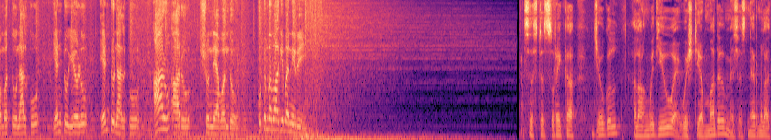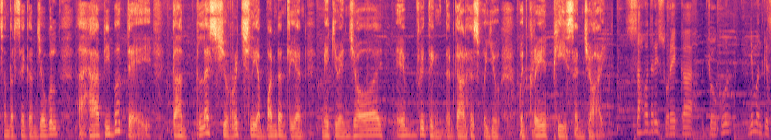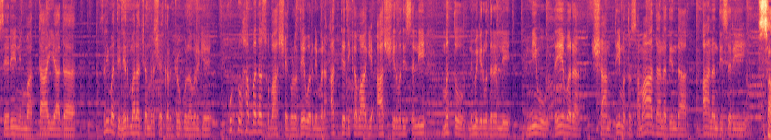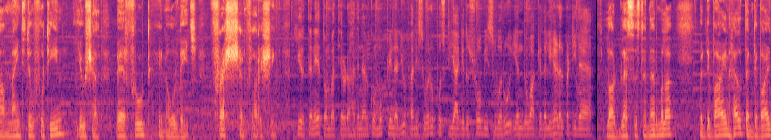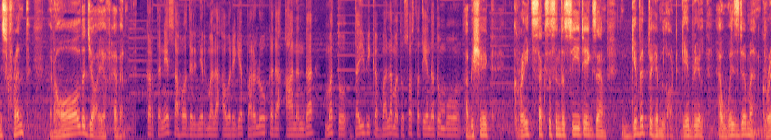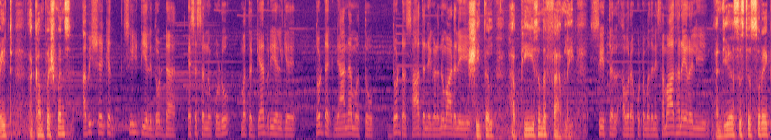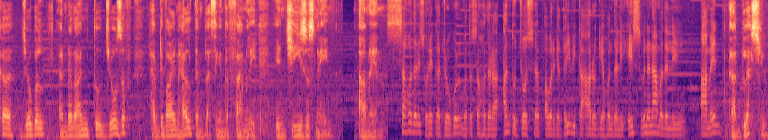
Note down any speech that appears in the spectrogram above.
ಒಂಬತ್ತು ನಾಲ್ಕು ಎಂಟು ಏಳು ಎಂಟು ನಾಲ್ಕು ಆರು ಆರು ಶೂನ್ಯ ಒಂದು ಕುಟುಂಬವಾಗಿ ಬನ್ನಿರಿ Sister Sureka Jogul, along with you, I wish your mother, Mrs. Nirmala Chandrasekhar Jogul, a happy birthday. God bless you richly, abundantly, and make you enjoy everything that God has for you with great peace and joy. ಸಹೋದರಿ ಸುರೇಖಾ ಜೋಗುಲ್ ನಿಮ್ಮೊಂದಿಗೆ ಸೇರಿ ನಿಮ್ಮ ತಾಯಿಯಾದ ಶ್ರೀಮತಿ ನಿರ್ಮಲಾ ಚಂದ್ರಶೇಖರ್ ಜೋಗುಲ್ ಅವರಿಗೆ ಹುಟ್ಟುಹಬ್ಬದ ಶುಭಾಶಯಗಳು. ದೇವರು ನಿಮ್ಮನ್ನು ಅತ್ಯಧಿಕವಾಗಿ ಆಶೀರ್ವದಿಸಲಿ ಮತ್ತು ನಿಮಗಿರುವುದರಲ್ಲಿ ನೀವು ದೇವರ ಶಾಂತಿ ಮತ್ತು ಸಮಾಧಾನದಿಂದ ಆನಂದಿಸಿರಿ. Psalm ninety two fourteen you shall bear fruit in old age fresh and flourishing ಕೀರ್ತನೆ ತೊಂಬತ್ತೆರಡು ಹದಿನಾಲ್ಕು ಮುಪ್ಪಿನಲ್ಲಿಯೂ ಫಲಿಸುವರು ಪುಷ್ಟಿಯಾಗಿದ್ದು ಶೋಭಿಸುವರು ಎಂದು ವಾಕ್ಯದಲ್ಲಿ ಹೇಳಲ್ಪಟ್ಟಿದೆ. Lord bless sister Nirmala with divine health and divine strength and all the joy of heaven ಕರ್ತನೆ ಸಹೋದರಿ ನಿರ್ಮಲ ಅವರಿಗೆ ಪರಲೋಕದ ಆನಂದ ಮತ್ತು ದೈವಿಕ ಬಲ ಮತ್ತು ಸ್ವಸ್ಥತೆಯಿಂದ ತುಂಬು. Abhishek great success in the C E T exam give it to him Lord Gabriel have wisdom and great accomplishments Abhishek ಸಿಇಟಿಯಲ್ಲಿ ದೊಡ್ಡ ಯಶಸ್ಸನ್ನು ಕೊಡು ಮತ್ತು ಗ್ಯಾಬ್ರಿಯಲ್ಗೆ ದೊಡ್ಡ ಜ್ಞಾನ ಮತ್ತು ದೊಡ್ಡ ಸಾಧನೆಗಳನ್ನು ಮಾಡಲಿ. Sheetal happiness in the family Sheetal ಅವರ ಕುಟುಂಬದಲ್ಲಿ ಸಮಾಧಾನ ಇರಲಿ. And dear sister Surekha Jogul and brother ಅಂತು Joseph have divine health and blessing in the family in Jesus name amen ಸಹೋದರಿ ಸುರೇಖಾ ಜೋಗುಲ್ ಮತ್ತು ಸಹೋದರ ಅಂತು ಜೋಸೆಫ್ ಅವರಿಗೆ ದೈವಿಕ ಆರೋಗ್ಯ ಹೊಂದಲಿ. ಯೇಸುವಿನ ನಾಮದಲ್ಲಿ. ಆಮೇನ್. God bless you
